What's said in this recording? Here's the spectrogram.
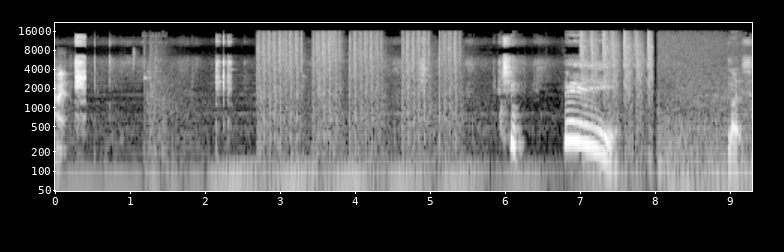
Alright. Nice.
